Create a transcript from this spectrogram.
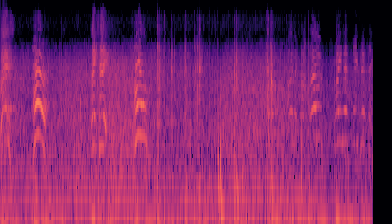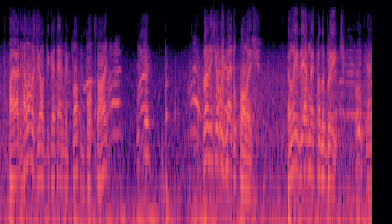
West. Help! Lexi. Help! Toilets are closed. Plane left 350. I had hell of a to get Emery cloth in port side. Did you? Burnish it with metal polish. And leave the Emery for the breach. Okay.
